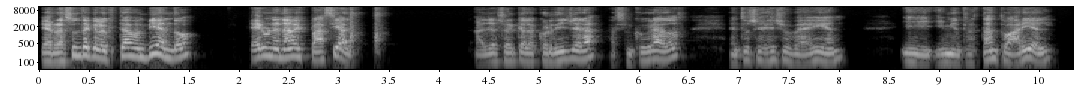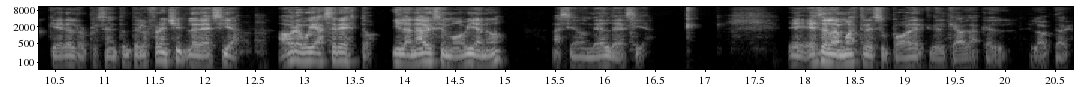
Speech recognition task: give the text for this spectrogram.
Y resulta que lo que estaban viendo era una nave espacial. Allá cerca de la cordillera, a 5 grados. Entonces ellos veían. Y, y mientras tanto Ariel, que era el representante de los Friendship, le decía, ahora voy a hacer esto. Y la nave se movía, ¿no? Hacia donde él decía. Eh, esa es la muestra de su poder del que habla aquel, el Octavio.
